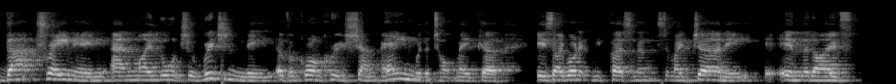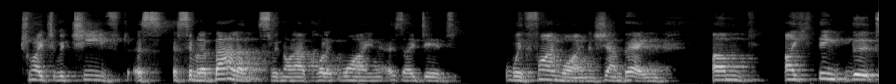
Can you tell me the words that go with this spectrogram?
that training and my launch originally of a Grand Cru champagne with a top maker is ironically pertinent to my journey in that I've tried to achieve a, a similar balance with non-alcoholic wine as I did with fine wine and champagne. Um, I think that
